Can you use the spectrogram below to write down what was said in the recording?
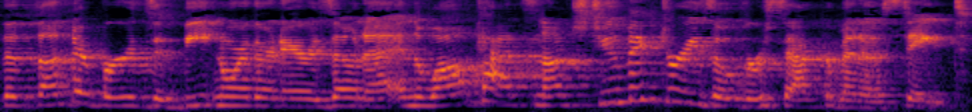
the Thunderbirds beat Northern Arizona, and the Wildcats notched two victories over Sacramento State.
